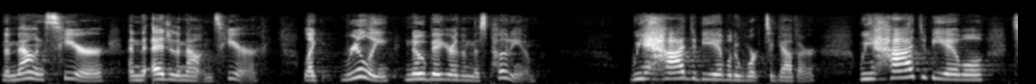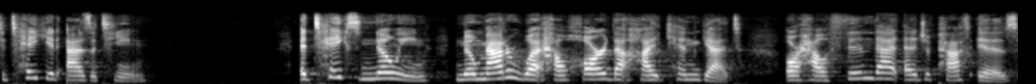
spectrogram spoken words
the mountain's here, and the edge of the mountain's here. Like, really, no bigger than this podium. We had to be able to work together. We had to be able to take it as a team. It takes knowing, no matter what, how hard that hike can get or how thin that edge of path is,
